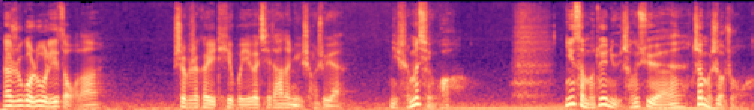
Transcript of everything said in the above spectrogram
那如果陆离走了，是不是可以替补一个其他的女程序员？你什么情况？你怎么对女程序员这么热衷啊？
